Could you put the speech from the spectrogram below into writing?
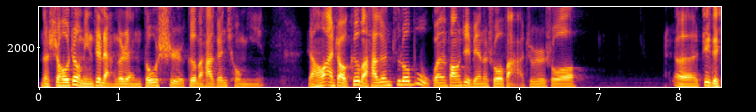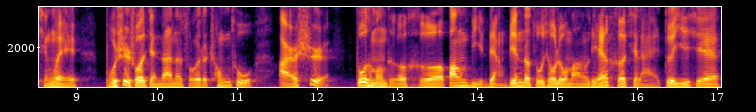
那事后证明，这两个人都是哥本哈根球迷。然后按照哥本哈根俱乐部官方这边的说法，就是说，呃，这个行为。不是说简单的所谓的冲突，而是多特蒙德和邦比两边的足球流氓联合起来，对一些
